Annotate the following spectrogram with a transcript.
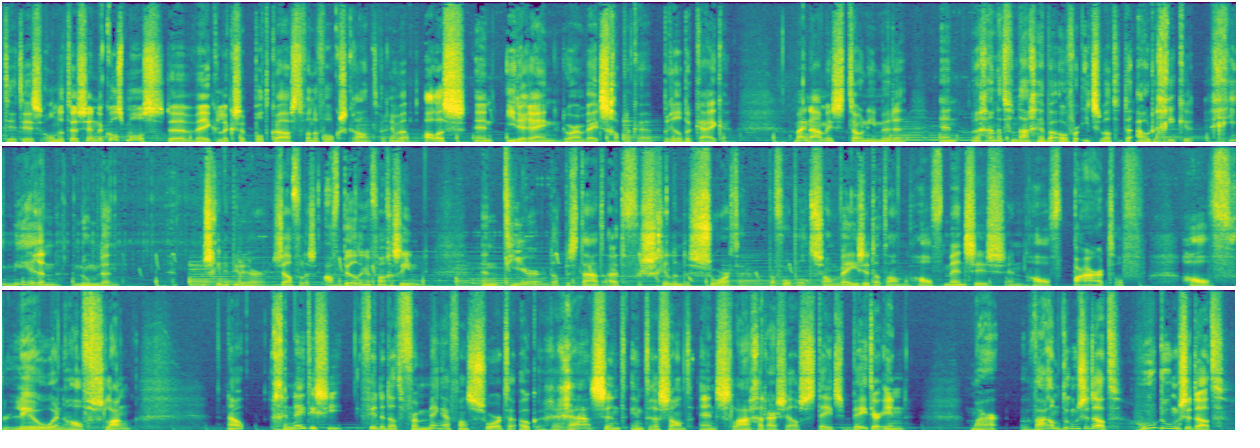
Dit is Ondertussen in de Kosmos, de wekelijkse podcast van de Volkskrant, waarin we alles en iedereen door een wetenschappelijke bril bekijken. Mijn naam is Tony Mudde en we gaan het vandaag hebben over iets wat de oude Grieken chimeren noemden. Misschien heb je er zelf wel eens afbeeldingen van gezien. Een dier dat bestaat uit verschillende soorten. Bijvoorbeeld zo'n wezen dat dan half mens is en half paard of half leeuw en half slang. Genetici vinden dat vermengen van soorten ook razend interessant en slagen daar zelfs steeds beter in. Maar waarom doen ze dat? Hoe doen ze dat?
